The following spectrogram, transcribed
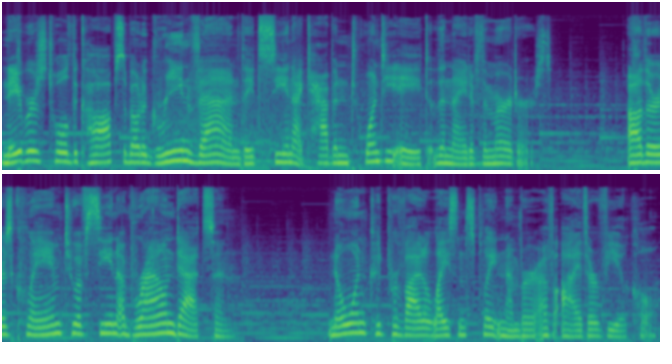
Neighbors told the cops about a green van they'd seen at cabin 28 the night of the murders. Others claimed to have seen a brown Datsun. No one could provide a license plate number of either vehicle.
